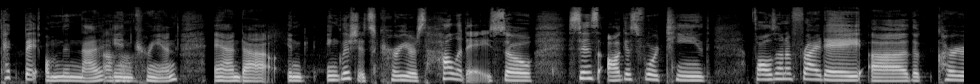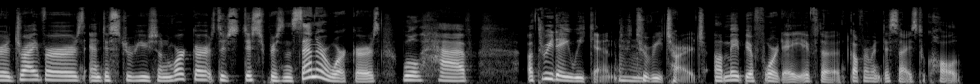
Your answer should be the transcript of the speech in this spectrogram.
택배 없는 날 in Korean. And uh, in English, it's Courier's Holiday. So since August 14th, falls on a Friday, uh, the courier drivers and distribution workers, dis- distribution center workers will have a three day weekend to recharge, uh, maybe a four day if the government decides to call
